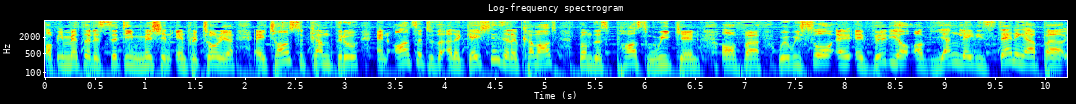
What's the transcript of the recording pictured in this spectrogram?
of Methodist City Mission in Pretoria a chance to come through and answer to the allegations that have come out from this past weekend of uh, where we saw a, a video of young ladies standing up uh,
